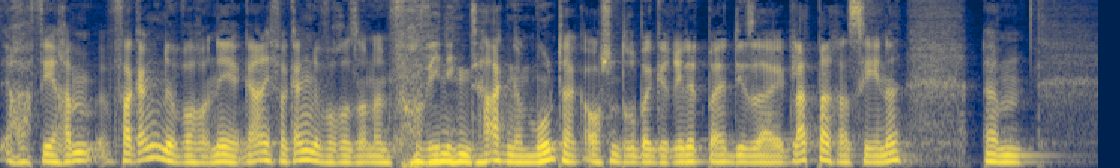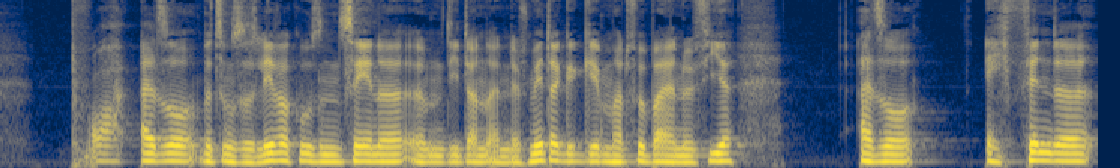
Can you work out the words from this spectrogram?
ja, wir haben vergangene Woche, nee, gar nicht vergangene Woche, sondern vor wenigen Tagen am Montag auch schon drüber geredet bei dieser Gladbacher Szene. Ähm, boah, also, beziehungsweise Leverkusen-Szene, ähm, die dann einen Elfmeter gegeben hat für Bayern 04. Also, ich finde,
